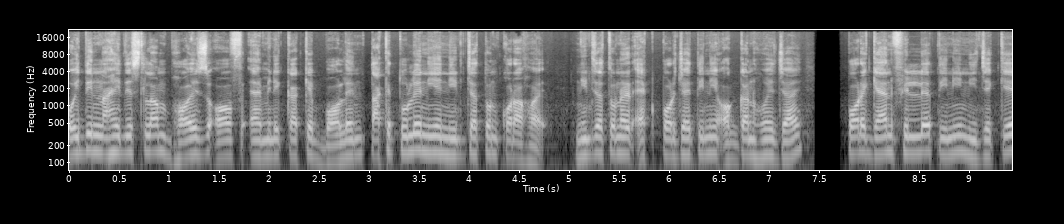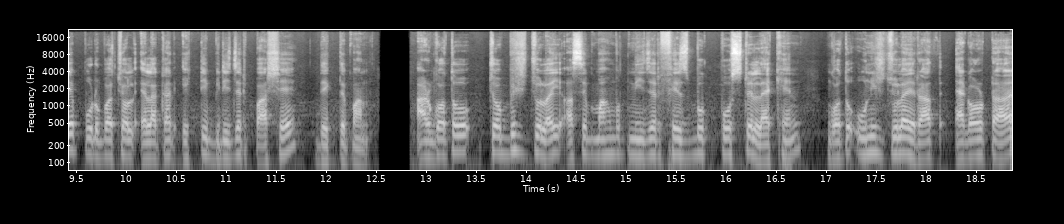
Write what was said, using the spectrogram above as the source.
ওই দিন নাহিদ ইসলাম ভয়েস অফ আমেরিকাকে বলেন, তাকে তুলে নিয়ে নির্যাতন করা হয়। নির্যাতনের এক পর্যায়ে তিনি অজ্ঞান হয়ে যায়। পরে জ্ঞান ফিরলে তিনি নিজেকে পূর্বাচল এলাকার একটি ব্রিজের পাশে দেখতে পান। আর গত চব্বিশ জুলাই আসিফ মাহমুদ নিজের ফেসবুক পোস্টে লেখেন, গত উনিশ জুলাই রাত এগারোটায়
